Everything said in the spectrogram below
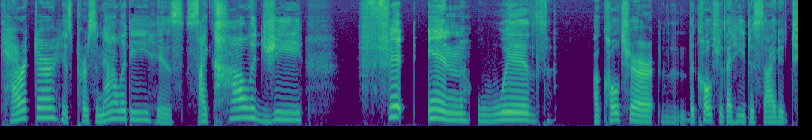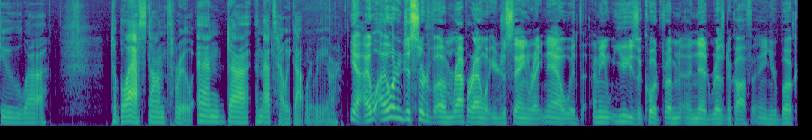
character, his personality, his psychology fit in with a culture, the culture that he decided to uh, to blast on through, and uh, and that's how we got where we are. Yeah, I, I want to just sort of um, wrap around what you're just saying right now. With, I mean, you use a quote from uh, Ned Resnikoff in your book.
